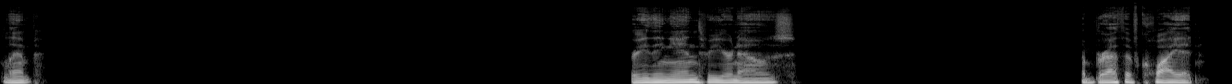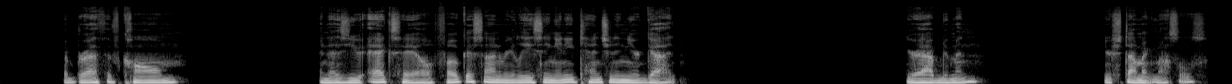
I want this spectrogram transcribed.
limp. Breathing in through your nose, a breath of quiet a breath of calm. And as you exhale, focus on releasing any tension in your gut, your abdomen, your stomach muscles.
